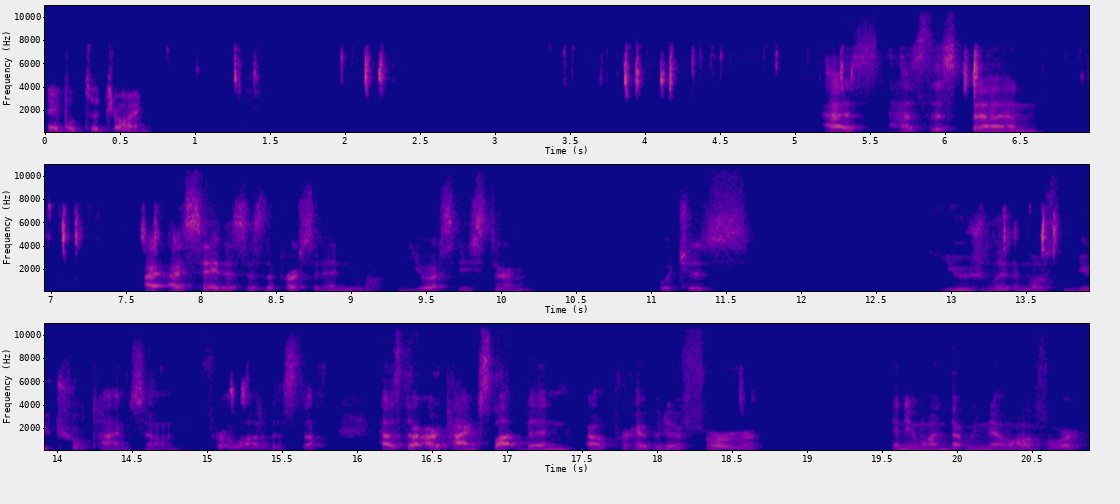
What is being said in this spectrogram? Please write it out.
able to join. Has has this been? I, I say this as the person in U.S. Eastern, which is usually the most neutral time zone for a lot of this stuff. Has the, our time slot been uh, prohibitive for anyone that we know of, or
